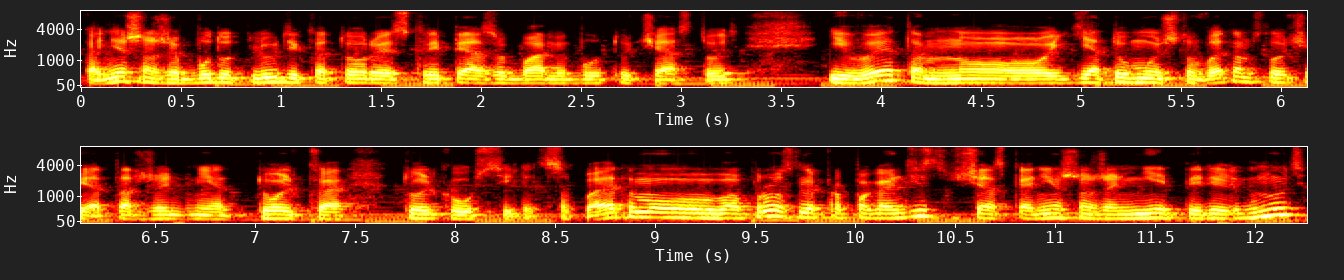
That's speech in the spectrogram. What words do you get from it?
конечно же, будут люди, которые, скрипя зубами, будут участвовать и в этом, но я думаю, что в этом случае отторжение только, только усилится. Поэтому вопрос для пропагандистов сейчас, конечно же, не перегнуть,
